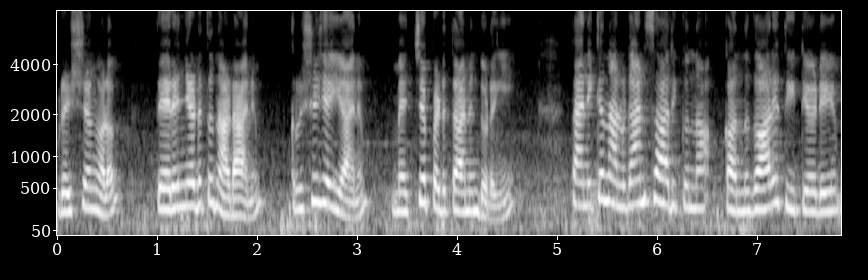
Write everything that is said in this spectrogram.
വൃക്ഷങ്ങളും തിരഞ്ഞെടുത്ത് നടാനും കൃഷി ചെയ്യാനും മെച്ചപ്പെടുത്താനും തുടങ്ങി. തനിക്ക് നൽകാൻ സാധിക്കുന്ന കന്നുകാലി തീറ്റയുടെയും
